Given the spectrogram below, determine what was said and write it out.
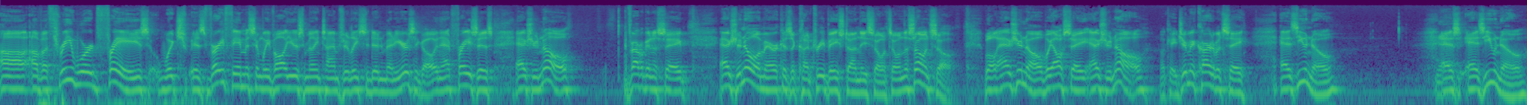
uh, of a three word phrase, which is very famous and we've all used a million times, or at least it did many years ago. And that phrase is, as you know, if I were going to say, as you know, America is a country based on the so and so and the so and so. Well, as you know, we all say, as you know. Okay, Jimmy Carter would say, as you know, as as you know.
